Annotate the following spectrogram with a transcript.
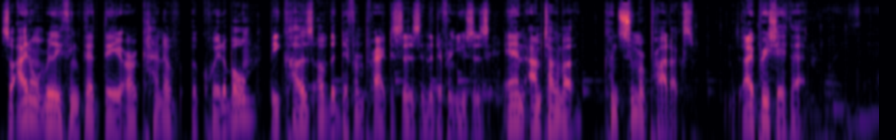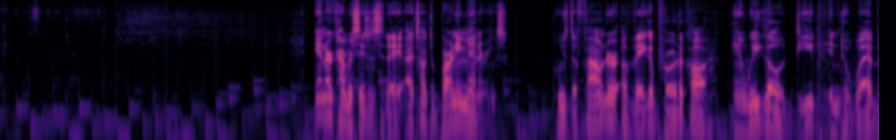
So I don't really think that they are kind of equatable because of the different practices and the different uses. And I'm talking about consumer products. I appreciate that. In our conversations today, I talked to Barney Mannerings, who's the founder of Vega Protocol, and we go deep into Web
